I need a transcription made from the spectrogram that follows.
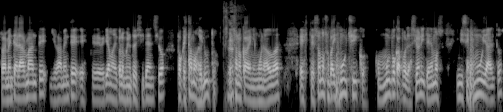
realmente alarmante y realmente este, deberíamos dedicar los minutos de silencio porque estamos de luto. Claro. Eso no cabe ninguna duda. Este, somos un país muy chico, con muy poca población y tenemos índices muy altos.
